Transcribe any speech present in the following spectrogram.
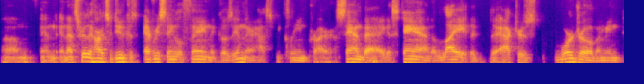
Um, and, and that's really hard to do because every single thing that goes in there has to be cleaned prior a sandbag, a stand, a light, the, the actor's wardrobe. I mean,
